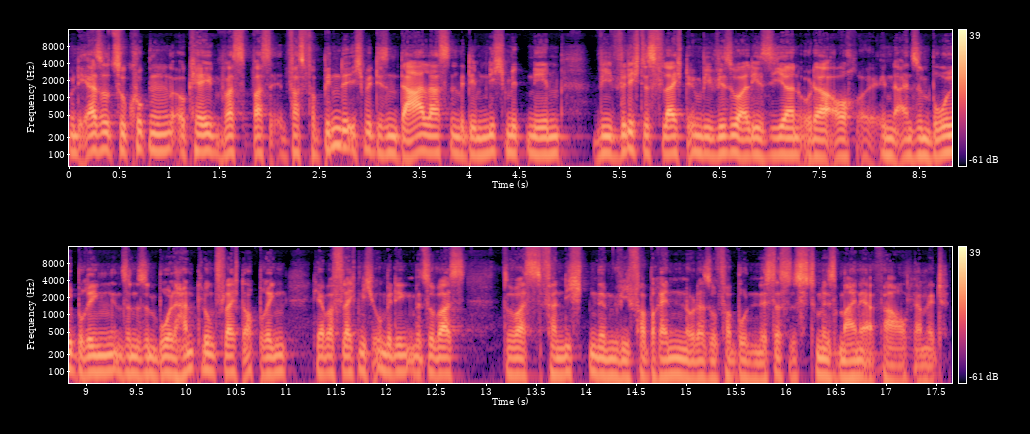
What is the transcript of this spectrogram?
Und eher so zu gucken, okay, was, was, was verbinde ich mit diesem Dalassen, mit dem Nicht-Mitnehmen? Wie will ich das vielleicht irgendwie visualisieren oder auch in ein Symbol bringen, in so eine Symbolhandlung vielleicht auch bringen, die aber vielleicht nicht unbedingt mit sowas, sowas Vernichtendem wie Verbrennen oder so verbunden ist. Das ist zumindest meine Erfahrung damit.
